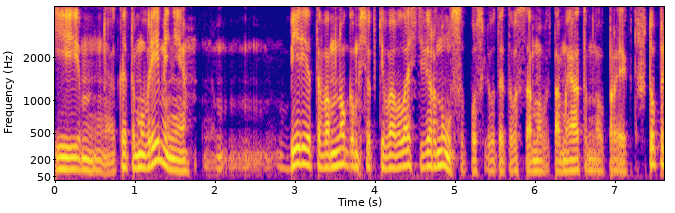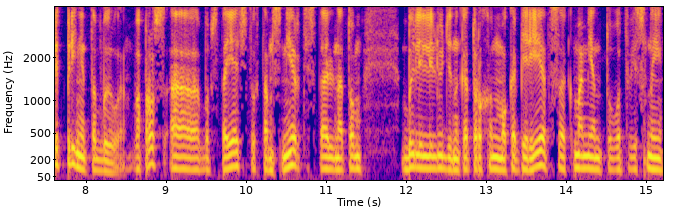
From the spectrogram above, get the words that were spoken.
И к этому времени Берия-то во многом все-таки во власть вернулся после вот этого самого там и атомного проекта. Что предпринято было? Вопрос об обстоятельствах там смерти Сталина, о том, были ли люди, на которых он мог опереться к моменту вот весны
